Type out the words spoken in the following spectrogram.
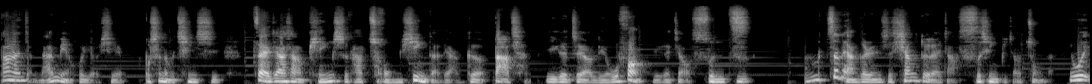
当然，难免会有些不是那么清晰，再加上平时他宠幸的两个大臣，一个叫刘放，一个叫孙资，那么这两个人是相对来讲私心比较重的，因为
